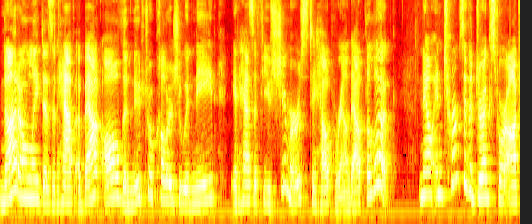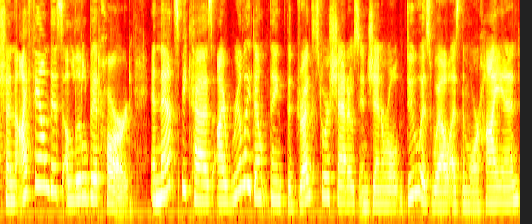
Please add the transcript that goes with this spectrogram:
Not only does it have about all the neutral colors you would need, it has a few shimmers to help round out the look. Now, in terms of a drugstore option, I found this a little bit hard, and that's because I really don't think the drugstore shadows in general do as well as the more high-end,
